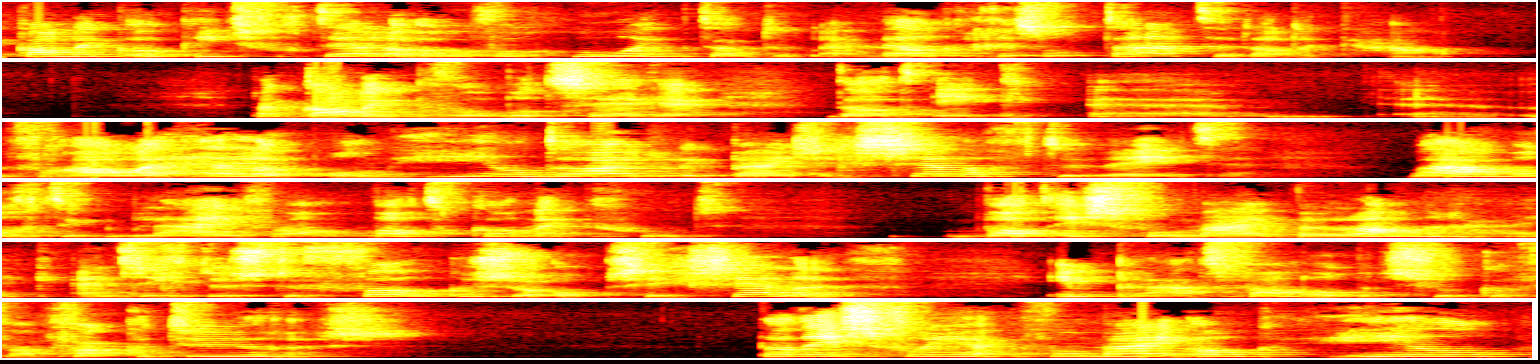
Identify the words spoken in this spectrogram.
kan ik ook iets vertellen over hoe ik dat doe en welke resultaten dat ik haal. Dan kan ik bijvoorbeeld zeggen dat ik ehm, eh, vrouwen help om heel duidelijk bij zichzelf te weten waar word ik blij van, wat kan ik goed, wat is voor mij belangrijk en zich dus te focussen op zichzelf in plaats van op het zoeken van vacatures. Dat is voor, je, voor mij ook heel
